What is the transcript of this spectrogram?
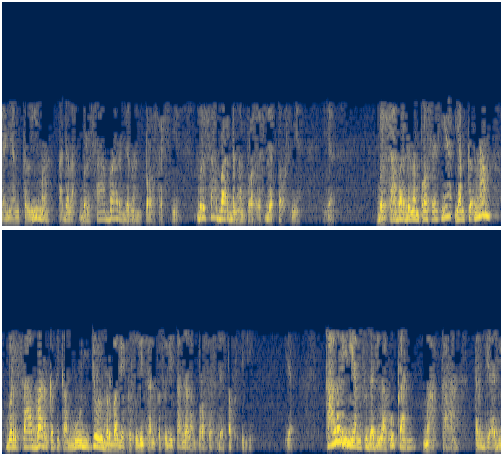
Dan yang kelima adalah bersabar dengan prosesnya. Bersabar dengan proses detoxnya. Ya. Bersabar dengan prosesnya. Yang keenam, bersabar ketika muncul berbagai kesulitan-kesulitan dalam proses detox ini. Ya. Kalau ini yang sudah dilakukan, maka terjadi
